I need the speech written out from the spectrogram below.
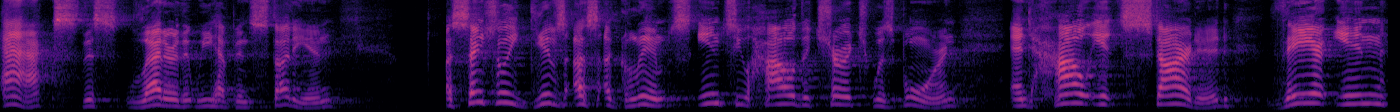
Acts, this letter that we have been studying, essentially gives us a glimpse into how the church was born and how it started there in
